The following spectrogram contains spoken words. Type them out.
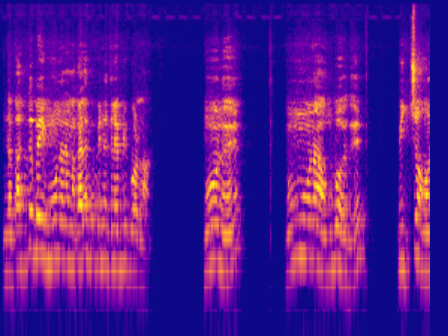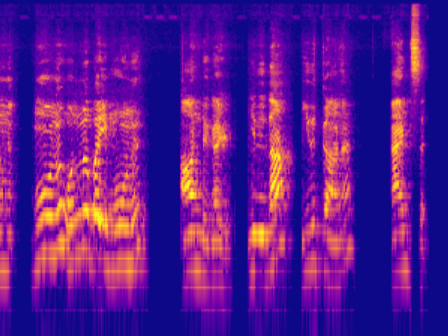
இந்த பத்து பை மூணு நம்ம கலப்பு பின்னத்துல எப்படி போடலாம்? மூணு மும்மூணா ஒன்பது மிச்சம் ஒன்று மூணு ஒன்று பை மூணு ஆண்டுகள். இதுதான் இதுக்கான ஆன்சர்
